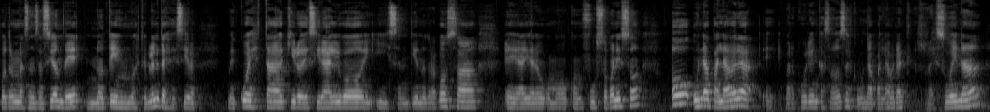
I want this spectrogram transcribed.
Puedo tener una sensación de no tengo este planeta, es decir, me cuesta, quiero decir algo y, se entiende otra cosa, eh, hay algo como confuso con eso. O una palabra, eh, Mercurio en casa 12 es como una palabra que resuena,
